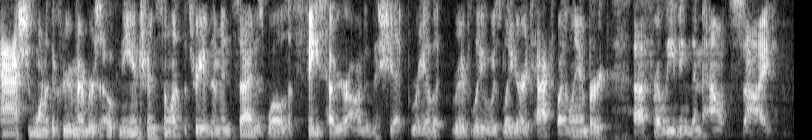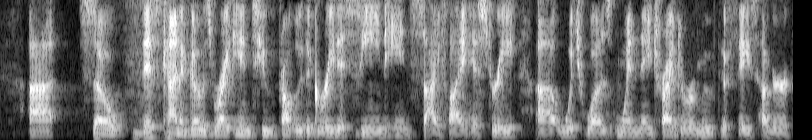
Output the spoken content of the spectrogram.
Ash, one of the crew members, opened the entrance and let the three of them inside, as well as a face hugger onto the ship. Ripley was later attacked by Lambert uh, for leaving them outside. Uh, so this kind of goes right into probably the greatest scene in sci-fi history, uh, which was when they tried to remove the face hugger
